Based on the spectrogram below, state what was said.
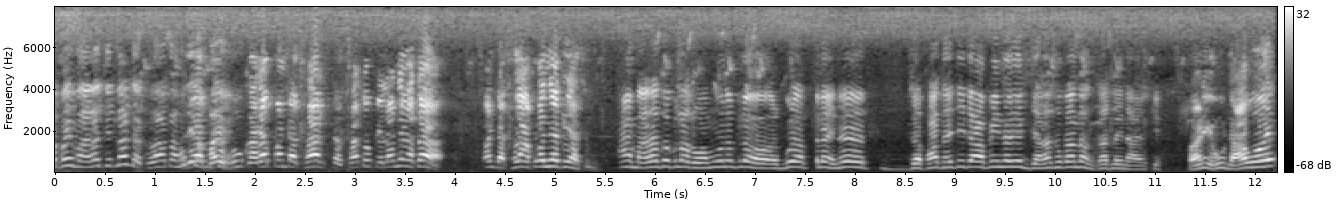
ભાઈ મારા કેટલા ડખલા હતા ભાઈ હું ખરા પણ ડખલા ડખલા તો પેલા ને હતા. અને દખલા આપણે નીકળ્યા છું. આ મારા તો પેલા રોમો ને પેલા અરબુ પેલા એને જફા થઈ હતી આપીને એક જણા છોકરાને લઈને આવ્યો છે. પણ એવું ના હોય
